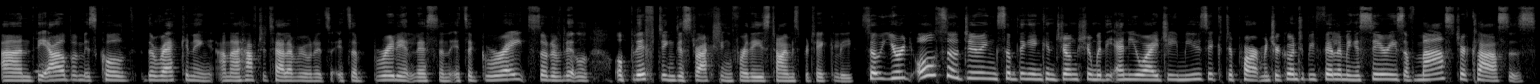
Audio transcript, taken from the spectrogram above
and the album is called The Reckoning. And I have to tell everyone, it's it's a brilliant listen. It's a great sort of little uplifting distraction for these times, particularly. So you're also doing something in conjunction with the NUIG Music Department. You're going to be filming a series of master classes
